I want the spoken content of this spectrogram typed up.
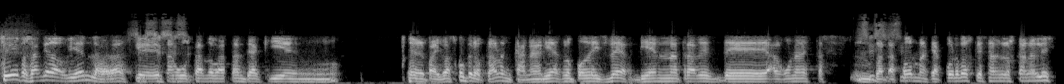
Sí, pues han quedado bien, la verdad es que están gustando bastante aquí en, en el País Vasco, pero claro, en Canarias lo podéis ver bien a través de alguna de estas plataformas de acuerdos que están en los canales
